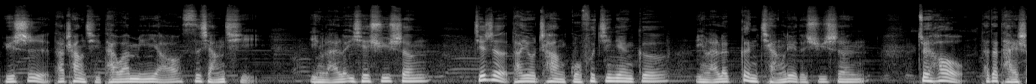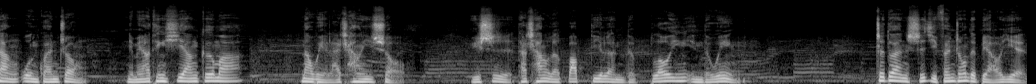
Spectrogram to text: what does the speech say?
于是他唱起台湾民谣《思想起》，引来了一些嘘声。接着他又唱国父纪念歌，引来了更强烈的嘘声。最后他在台上问观众：“你们要听西洋歌吗？那我也来唱一首。”于是他唱了 Bob Dylan 的《Blowing in the Wind》。这段十几分钟的表演，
